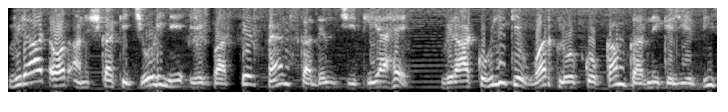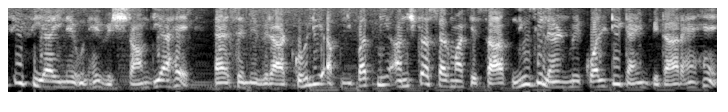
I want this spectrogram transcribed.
विराट और अनुष्का की जोड़ी ने एक बार फिर फैंस का दिल जीत लिया है। विराट कोहली के वर्कलोड को कम करने के लिए बीसीसीआई ने उन्हें विश्राम दिया है। ऐसे में विराट कोहली अपनी पत्नी अनुष्का शर्मा के साथ न्यूजीलैंड में क्वालिटी टाइम बिता रहे हैं।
